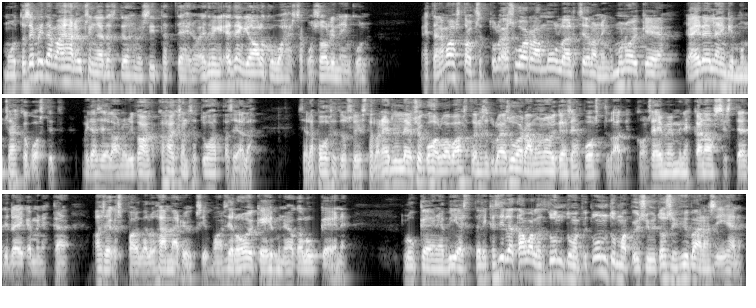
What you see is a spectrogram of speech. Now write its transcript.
Mutta se, mitä mä ihan yksinkertaisesti olen sitten tehnyt, etenkin, etenkin alkuvaiheessa, kun se oli niin kuin, että ne vastaukset tulee suoraan mulle, että siellä on niin kuin mun oikea, ja edelleenkin mun sähköpostit, mitä siellä on yli 800 000 siellä, siellä postituslistalla, on edelleen, jos joku haluaa vastata, niin se tulee suoraan mun oikeaan postilaatikkoon. Se ei mene minnekään assistentille eikä minnekään asiakaspalvelun hämäryyksiin, vaan siellä on oikea ihminen, joka lukee ne, lukee ne viestit. Eli sillä tavalla se tuntuma, tuntuma pysyy tosi hyvänä siihen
